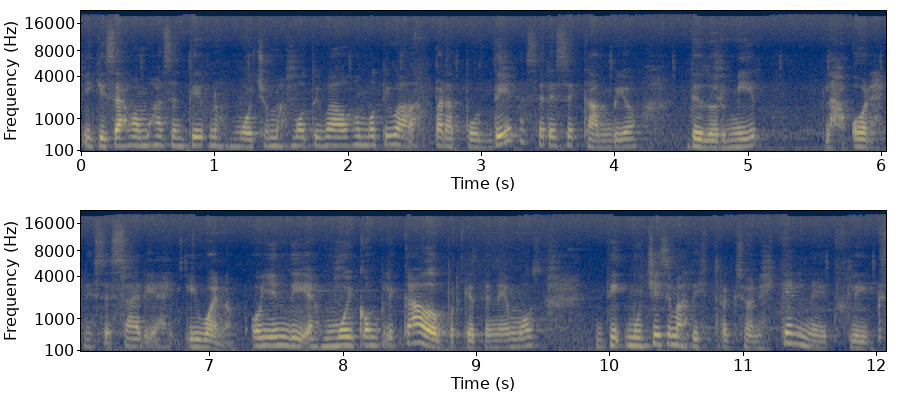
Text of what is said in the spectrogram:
y quizás vamos a sentirnos mucho más motivados o motivadas para poder hacer ese cambio de dormir las horas necesarias. Y bueno, hoy en día es muy complicado porque tenemos muchísimas distracciones, que el Netflix,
